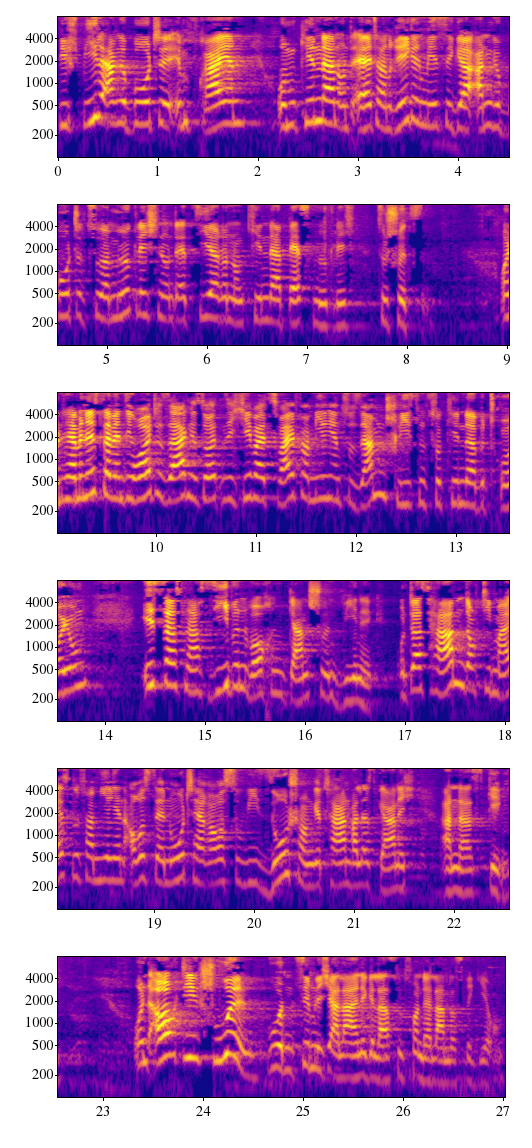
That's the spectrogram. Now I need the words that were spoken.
wie Spielangebote im Freien, um Kindern und Eltern regelmäßige Angebote zu ermöglichen und Erzieherinnen und Kinder bestmöglich zu schützen. Und, Herr Minister, wenn Sie heute sagen, es sollten sich jeweils zwei Familien zusammenschließen zur Kinderbetreuung, ist das nach sieben Wochen ganz schön wenig. Und das haben doch die meisten Familien aus der Not heraus sowieso schon getan, weil es gar nicht anders ging. Und auch die Schulen wurden ziemlich alleine gelassen von der Landesregierung.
